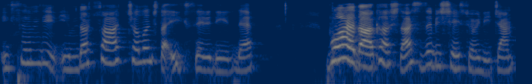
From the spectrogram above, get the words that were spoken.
İlk serim değil. 24 saat challenge da ilk seri değildi. Bu arada arkadaşlar size bir şey söyleyeceğim.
